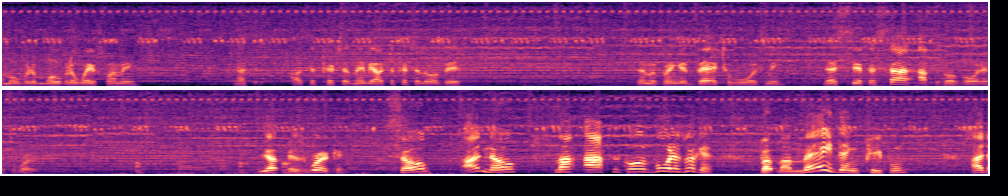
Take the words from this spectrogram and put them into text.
I'm moving, moving away from me. Not the, out the picture, maybe out the picture a little bit. I'm gonna bring it back towards me. Let's see if the side optical avoidance works. Yep, it's working. So, I know my obstacle avoidance working. But my main thing, people, I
